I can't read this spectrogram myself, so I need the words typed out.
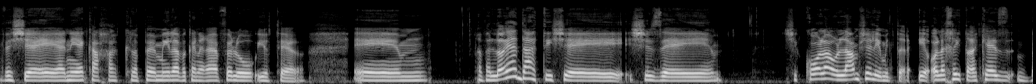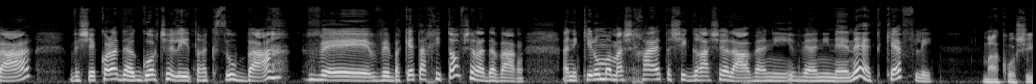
ושאני אהיה ככה כלפי מילה וכנראה אפילו יותר אמ, אבל לא ידעתי ש... שזה. שכל העולם שלי מת... הולך להתרכז בה ושכל הדאגות שלי יתרכזו בה ו... ובקטע הכי טוב של הדבר. אני כאילו ממש חיה את השגרה שלה ואני ואני נהנית כיף לי. מה הקושי?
